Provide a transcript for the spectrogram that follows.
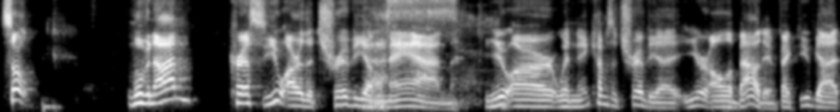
So moving on, Chris, you are the trivia Yes. man. You are when it comes to trivia, you're all about it. In fact, you've got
